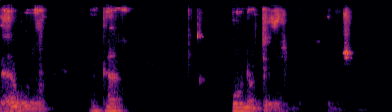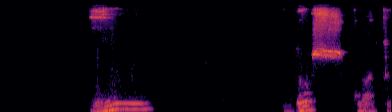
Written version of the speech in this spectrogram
Uno. Acá uno, tres. Un, dos, cuatro,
